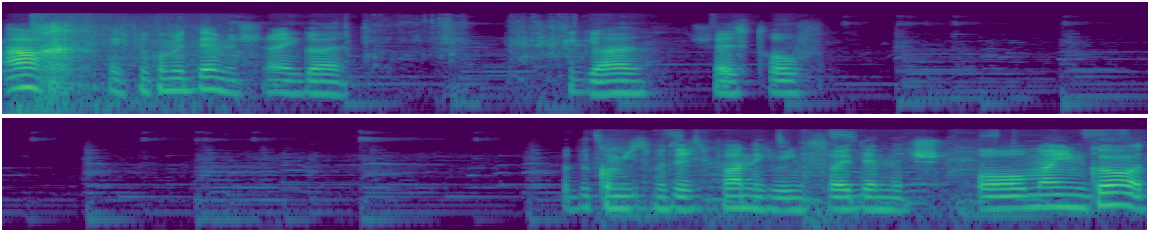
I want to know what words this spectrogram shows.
Ach, ich bekomme Damage. Ah, egal. Egal. Scheiß drauf. Da bekomme ich jetzt mal direkt Panik wegen zwei Damage. Oh mein Gott.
